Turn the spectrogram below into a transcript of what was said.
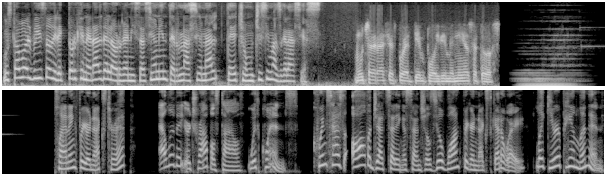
Gustavo Alviso, director general de la Organización Internacional Techo, muchísimas gracias. Muchas gracias por el tiempo y bienvenidos a todos. Planning for your next trip? Elevate your travel style with Quince. Quince has all the jet-setting essentials you'll want for your next getaway, like European linen,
